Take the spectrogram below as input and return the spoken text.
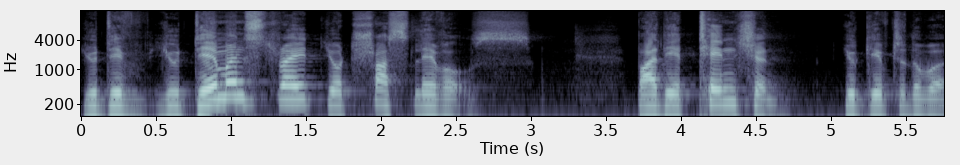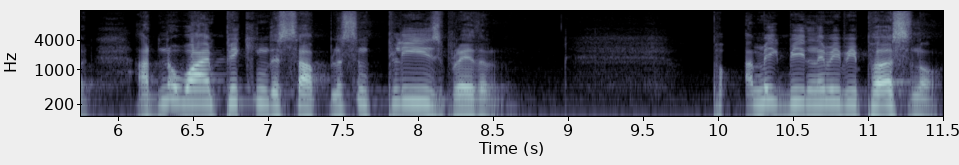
You, de- you demonstrate your trust levels by the attention you give to the word. I don't know why I'm picking this up. Listen, please, brethren. Let me be, let me be personal.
